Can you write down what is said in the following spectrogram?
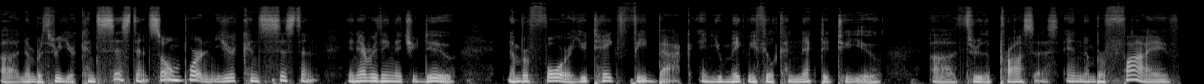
Uh, number three, you're consistent. So important. You're consistent in everything that you do. Number four, you take feedback and you make me feel connected to you uh, through the process. And number five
